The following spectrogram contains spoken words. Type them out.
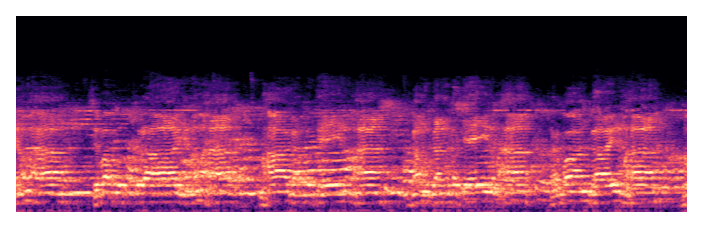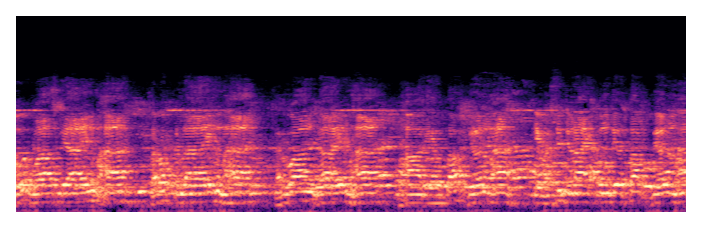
नमः शिवपुत्राय देवताभ्यो नमः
